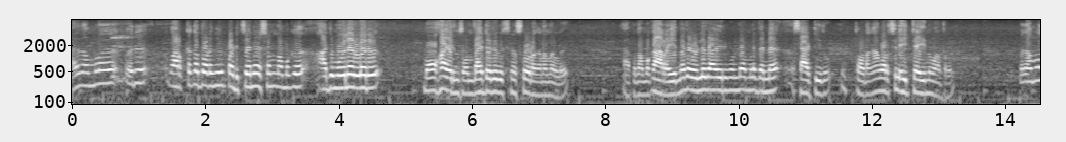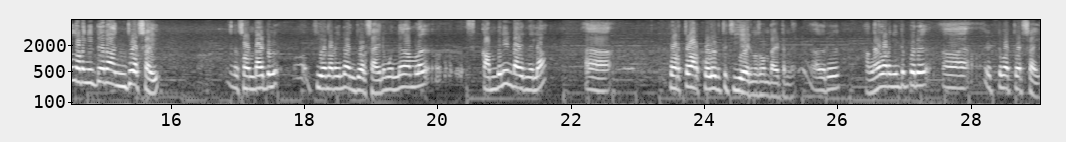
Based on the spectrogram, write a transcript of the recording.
അത് നമ്മൾ ഒരു വർക്കൊക്കെ തുടങ്ങി പഠിച്ചതിന് ശേഷം നമുക്ക് ആദ്യം മുതലേ ഉള്ളൊരു മോഹമായിരുന്നു. സ്വന്തമായിട്ടൊരു ബിസിനസ് തുടങ്ങണം എന്നുള്ളത്. അപ്പോൾ നമുക്ക് അറിയുന്ന തൊഴിലിതായത് കൊണ്ട് നമ്മൾ തന്നെ സ്റ്റാർട്ട് ചെയ്തു. തുടങ്ങാൻ കുറച്ച് ലേറ്റായി എന്ന് മാത്രം. അപ്പോൾ നമ്മൾ തുടങ്ങിയിട്ട് ഒരു അഞ്ച് വർഷമായി സ്വന്തമായിട്ട് ചെയ്യാൻ തുടങ്ങിയിട്ട് അഞ്ച് വർഷം അതിന് മുന്നേ നമ്മൾ കമ്പനി ഉണ്ടായിരുന്നില്ല. പുറത്ത് വർക്കുകൾ എടുത്ത് ചെയ്യുമായിരുന്നു സ്വന്തമായിട്ട് തന്നെ. അതൊരു അങ്ങനെ തുടങ്ങിയിട്ട് ഇപ്പോൾ ഒരു എട്ട് പത്ത് വർഷമായി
